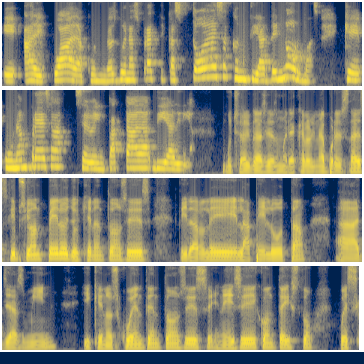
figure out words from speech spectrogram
eh, adecuada, con unas buenas prácticas, toda esa cantidad de normas que una empresa se ve impactada día a día. Muchas gracias María Carolina por esta descripción, pero yo quiero entonces tirarle la pelota a Yasmín y que nos cuente entonces en ese contexto pues,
